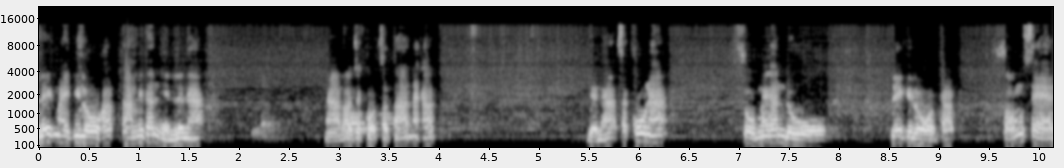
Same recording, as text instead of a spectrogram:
เลขไมล์กิโลครับ ตามที่ท่านเห็นเลยนะนะเราจะกดสตาร์ทนะครับ เดี๋ยวนะสักครู่นะซูมให้ท่านดูเลขกิโลครับสองแสน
